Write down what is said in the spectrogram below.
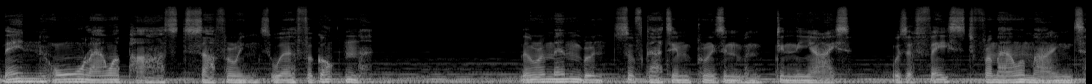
Then all our past sufferings were forgotten. The remembrance of that imprisonment in the ice was effaced from our minds.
